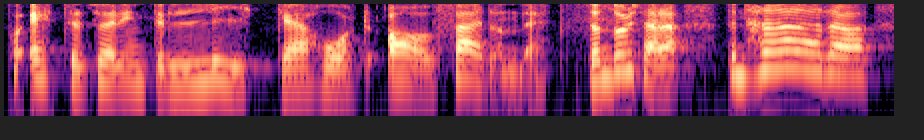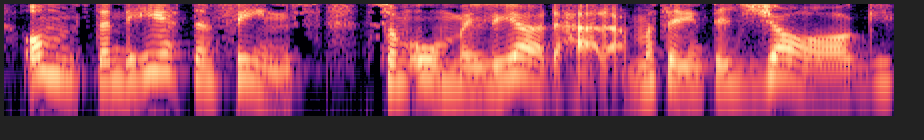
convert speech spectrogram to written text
på ett sätt så är det inte lika hårt avfärdande. Utan då är det så här, den här uh, omständigheten finns som omöjliggör det här. Man säger inte jag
